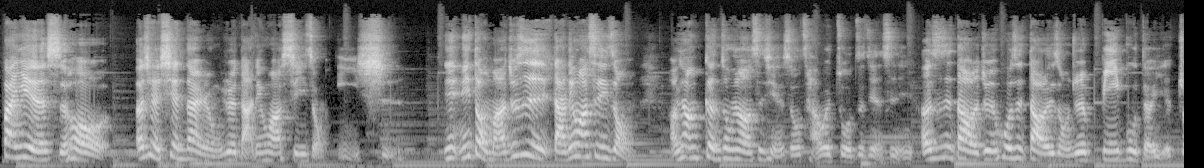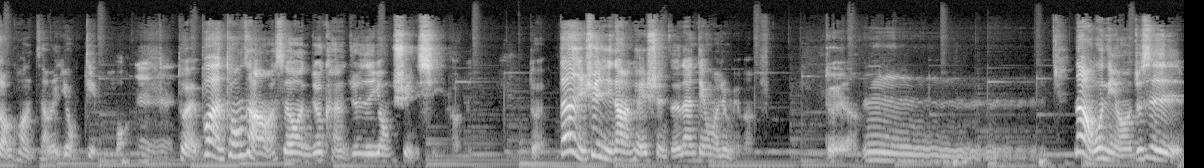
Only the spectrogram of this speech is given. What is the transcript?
半夜的时候，而且现代人我觉得打电话是一种仪式，你你懂吗？就是打电话是一种。好像更重要的事情的时候才会做这件事情，而是到了就是或是到了一种就是逼不得已的状况，你才会用电话。嗯嗯，对，不然通常的时候你就可能就是用讯息了。对，但是你讯息当然可以选择，但电话就没办法。对了，嗯嗯嗯嗯嗯。那我问你哦，就是，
